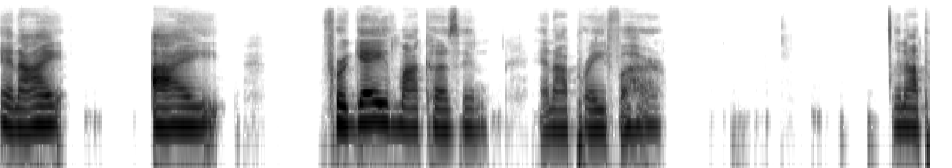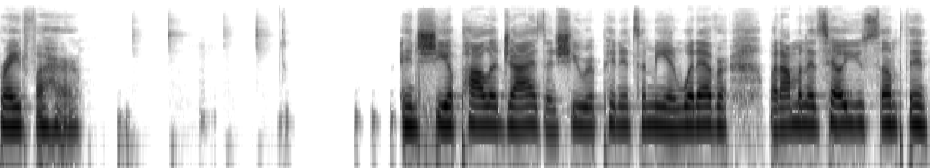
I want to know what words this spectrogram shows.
and I I forgave my cousin and I prayed for her. And I prayed for her. And she apologized and she repented to me and whatever but i'm going to tell you something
